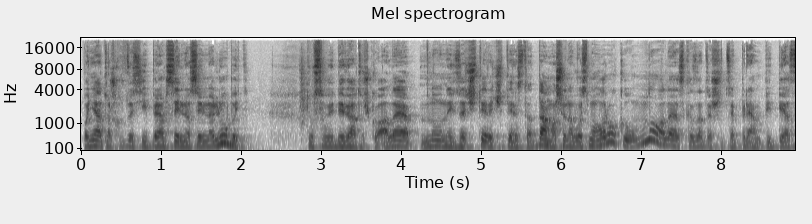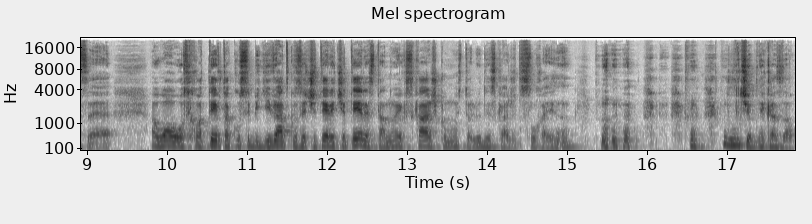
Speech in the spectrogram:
Понятно, що хтось її прям сильно-сильно любить ту свою дев'яточку, але ну не за 4400. Да, машина 8-го року, ну але сказати, що це прям піпець. е, Вау, от хватив таку собі дев'ятку за 4400, ну як скажеш комусь, то люди скажуть, слухай, лучше б не казав.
